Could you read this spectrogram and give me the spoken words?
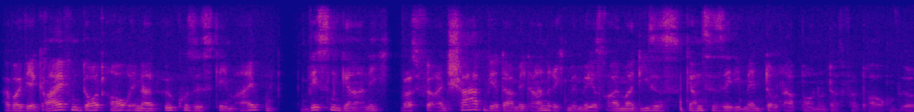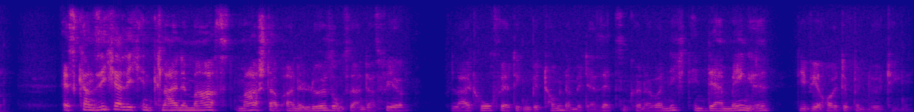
Aber wir greifen dort auch in ein Ökosystem ein und wissen gar nicht, was für einen Schaden wir damit anrichten, wenn wir jetzt einmal dieses ganze Sediment dort abbauen und das verbrauchen würden. Es kann sicherlich in kleinem Maß, Maßstab eine Lösung sein, dass wir vielleicht hochwertigen Beton damit ersetzen können, aber nicht in der Menge, die wir heute benötigen.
